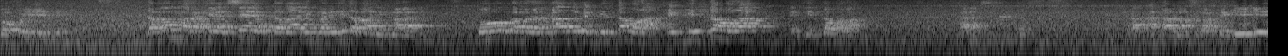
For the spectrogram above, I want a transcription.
فوق يدي دبم مرك يا سير دبالي مري دبالي مري تو كما الكادو حق التورا حق التورا حق التورا خلاص. حتى ما سبحتك يجي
